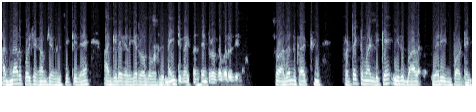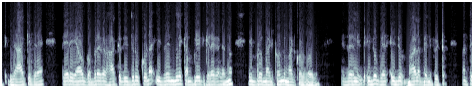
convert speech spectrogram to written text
ಹದಿನಾರು ಪೋಷಕಾಂಶಗಳು ಸಿಕ್ಕಿದ್ರೆ ಆ ಗಿಡಗಳಿಗೆ ರೋಗ ಬರುದಿಲ್ಲ. ನೈಂಟಿ ಫೈವ್ ಪರ್ಸೆಂಟ್ ರೋಗ ಬರುವುದಿಲ್ಲ ಸೊ ಅದನ್ನು ಪ್ರೊಟೆಕ್ಟ್ ಮಾಡಲಿಕ್ಕೆ ಇದು ಬಹಳ ವೆರಿ ಇಂಪಾರ್ಟೆಂಟ್ ಇದು ಹಾಕಿದ್ರೆ ಬೇರೆ ಯಾವ ಗೊಬ್ಬರಗಳು ಹಾಕದಿದ್ರು ಕೂಡ ಇದರಿಂದಲೇ ಕಂಪ್ಲೀಟ್ ಗಿಡಗಳನ್ನು ಇಂಪ್ರೂವ್ ಮಾಡಿಕೊಂಡು ಮಾಡ್ಕೊಳ್ಬಹುದು ಇದರಲ್ಲಿ ಇದು ಇದು ಬಹಳ ಬೆನಿಫಿಟ್ ಮತ್ತು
